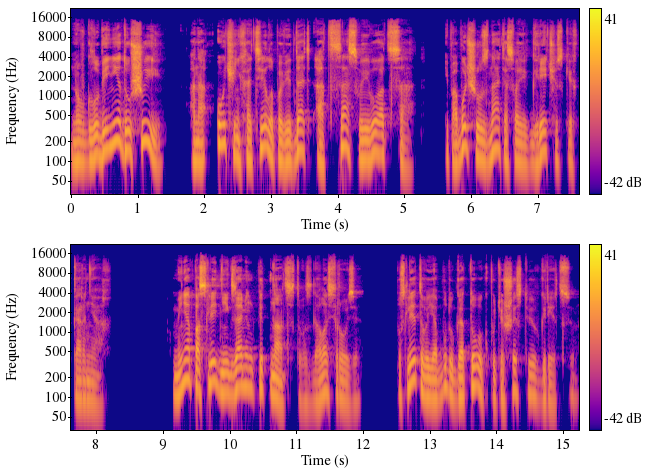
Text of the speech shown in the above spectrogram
Но в глубине души она очень хотела повидать отца своего отца и побольше узнать о своих греческих корнях. У меня последний экзамен 15-го, сдалась Розе. После этого я буду готова к путешествию в Грецию.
